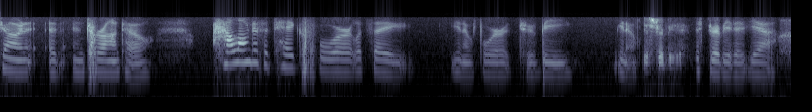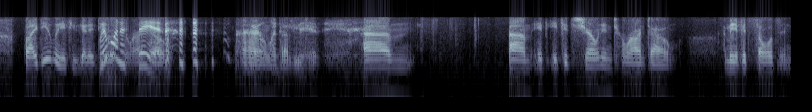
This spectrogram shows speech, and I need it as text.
shown in, in Toronto, how long does it take for, let's say, you know, for it to be, you know, Distributed. distributed? Yeah. Well ideally if you get it We want to see it. I would want to see it. To. Um, um, if if it's shown in Toronto, I mean, if it sells in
